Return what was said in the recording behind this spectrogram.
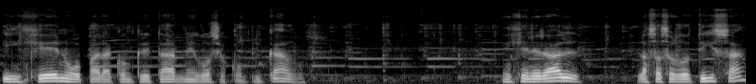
ingenuo para concretar negocios complicados. En general, la sacerdotisa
